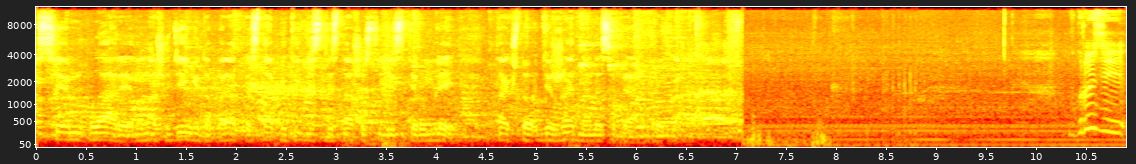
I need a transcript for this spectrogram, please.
7 лари. На наши деньги это порядка 150-160 рублей. Так что держать надо себя в руках. В Грузии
